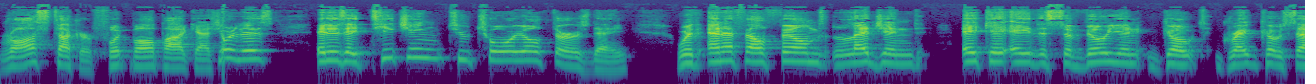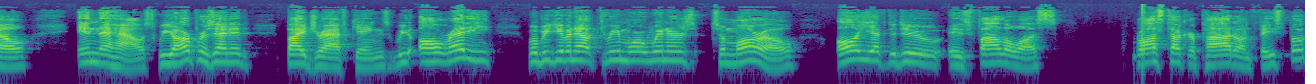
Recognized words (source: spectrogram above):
Ross Tucker Football Podcast. You know what it is? It is a teaching tutorial Thursday with NFL Films legend, aka the civilian goat, Greg Cosell, in the house. We are presented by DraftKings. We already will be giving out three more winners tomorrow. All you have to do is follow us, Ross Tucker Pod on Facebook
